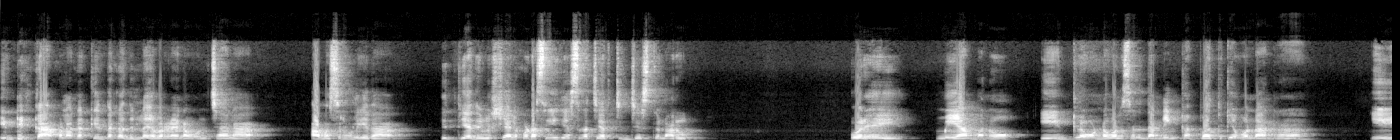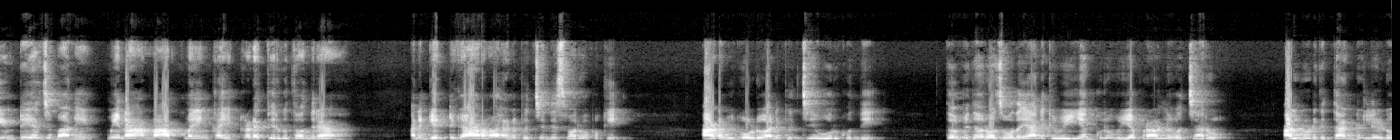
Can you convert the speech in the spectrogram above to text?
ఇంటికి కాపలాగా కింద గదుల్లో ఎవరినైనా ఉంచాలా? అవసరం లేదా? ఇత్యాది విషయాలు కూడా సీరియస్గా చర్చించేస్తున్నారు. ఒరేయ్ మీ అమ్మను ఈ ఇంట్లో ఉండవలసిన దాన్ని ఇంకా బతికే ఉన్నానరా. ఈ ఇంటి యజమాని మీ నాన్న ఆత్మ ఇంకా ఇక్కడే తిరుగుతోందిరా. అని గట్టిగా అరవాలనిపించింది స్వరూపకి. అడవిగోడు అనిపించి ఊరుకుంది. తొమ్మిదో రోజు ఉదయానికి వియ్యంకులు వియ్యప్రాళ్ళు వచ్చారు. అల్లుడికి తండ్రి లేడు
